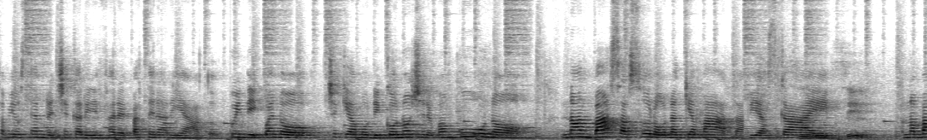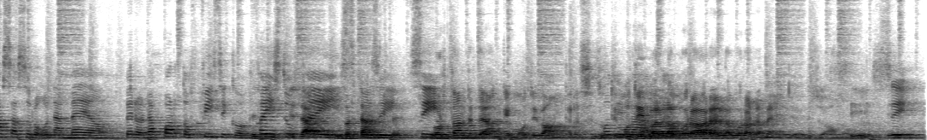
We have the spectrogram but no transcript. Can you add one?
dobbiamo sempre cercare di fare partenariato. Quindi quando cerchiamo di conoscere qualcuno non basta solo una chiamata via Skype. Sì, sì non basta solo una mail, però il rapporto fisico, face to esatto, face, importante. così. Sì. Importante ed è anche motivante, nel senso motivante. ti motiva a lavorare e a lavorare meglio, diciamo. Sì, sì. sì,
